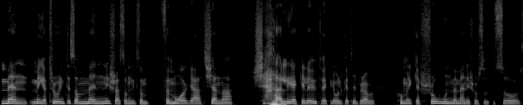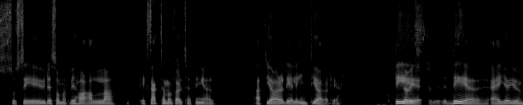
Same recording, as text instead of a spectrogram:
Men, men jag tror inte som människa som liksom förmåga att känna kärlek eller utveckla olika typer av kommunikation med människor så, så, så ser jag ju det som att vi har alla exakt samma förutsättningar att göra det eller inte göra det. Ja, Det, visst. det är jag ju en...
